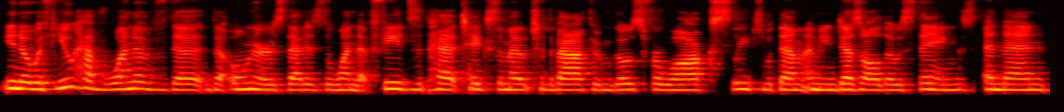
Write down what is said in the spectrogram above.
you know, if you have one of the the owners that is the one that feeds the pet, takes them out to the bathroom, goes for walks, sleeps with them. I mean, does all those things, and then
